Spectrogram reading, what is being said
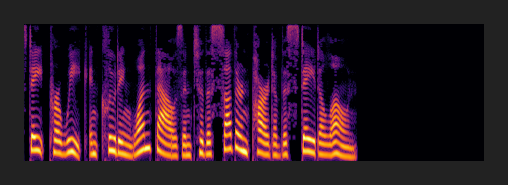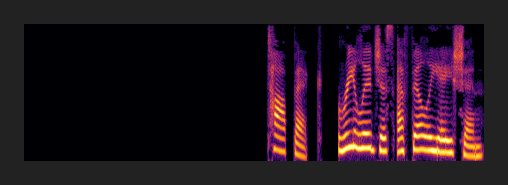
state per week including 1,000 to the southern part of the state alone. Topic. Religious affiliation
